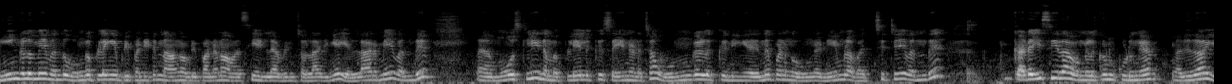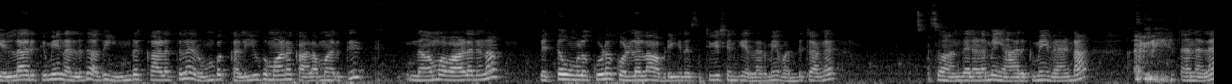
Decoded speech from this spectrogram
நீங்களுமே வந்து உங்கள் பிள்ளைங்க இப்படி பண்ணிட்டு நாங்கள் அப்படி பண்ணணும் அவசியம் இல்லை அப்படின்னு சொல்லாதீங்க. எல்லாருமே வந்து மோஸ்ட்லி நம்ம பிள்ளைகளுக்கு செய்ய நினச்சா உங்களுக்கு நீங்கள் என்ன பண்ணுங்கள் உங்கள் நேமில் வச்சுட்டே வந்து கடைசியில் அவங்களுக்குன்னு கொடுங்க. அதுதான் எல்லாருக்குமே நல்லது. அதுவும் இந்த காலத்தில் ரொம்ப கலியுகமான காலமாக இருக்குது நாம் வாழணும்னா பெற்றவங்களை கூட கொள்ளலாம் அப்படிங்கிற சுச்சுவேஷனுக்கு எல்லாருமே வந்துட்டாங்க. ஸோ அந்த நிலைமை யாருக்குமே வேண்டாம். அதனால்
